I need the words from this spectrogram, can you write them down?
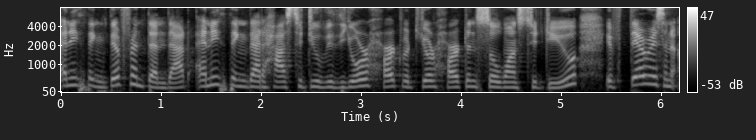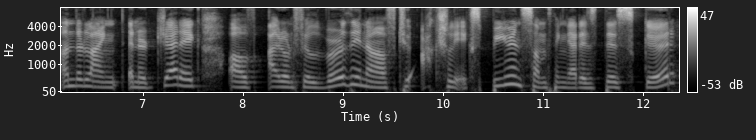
anything different than that, anything that has to do with your heart, what your heart and soul wants to do, if there is an underlying energetic of, I don't feel worthy enough to actually experience something that is this good,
